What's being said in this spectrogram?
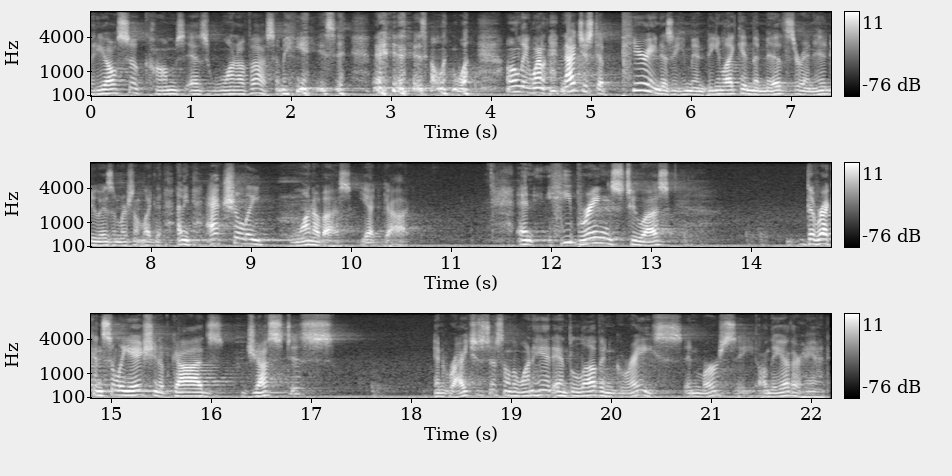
but He also comes as one of us. I mean, there's only one, only one, not just appearing as a human being like in the myths or in Hinduism or something like that. I mean, actually one of us, yet God. And He brings to us the reconciliation of God's justice and righteousness on the one hand, and love and grace and mercy on the other hand.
